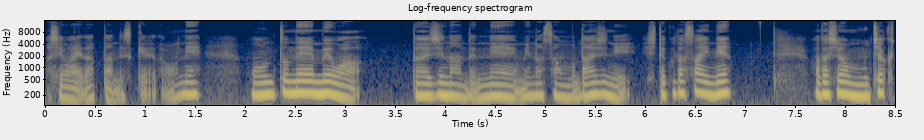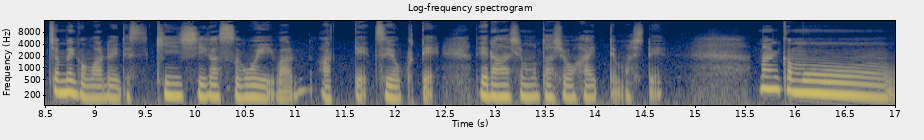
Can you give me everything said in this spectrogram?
おしまいだったんですけれどもね。ほんとね目は大事なんでね皆さんも大事にしてくださいね。私はむちゃくちゃ目が悪いです。近視がすごいあって強くて。で乱視も多少入ってまして。なんかもう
